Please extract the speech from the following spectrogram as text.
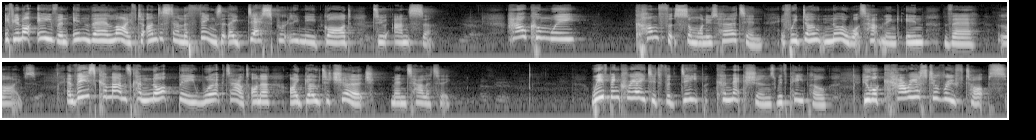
if you're not even in their life to understand the things that they desperately need God to answer? How can we comfort someone who's hurting if we don't know what's happening in their lives? And these commands cannot be worked out on a I go to church mentality. We've been created for deep connections with people who will carry us to rooftops,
